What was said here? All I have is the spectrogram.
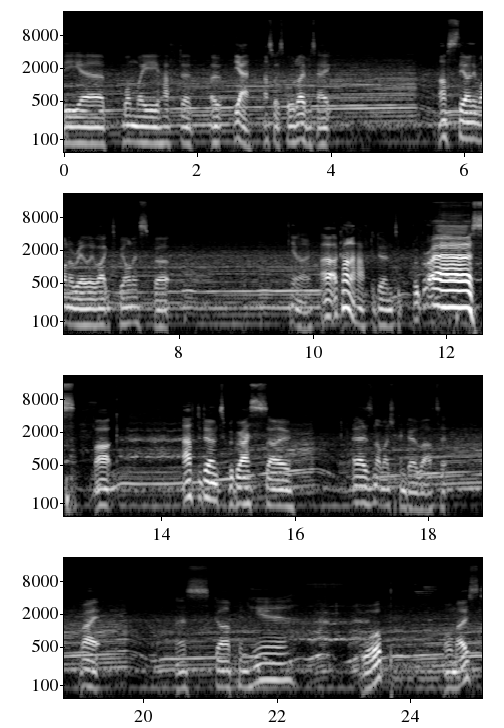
the uh, one where you have to, oh, yeah, that's what it's called, overtake. That's the only one I really like, to be honest, but, you know, I, I kind of have to do them to progress! Fuck. I have to do them to progress, so... There's not much I can do about it. Right. Let's go up in here. Whoop. Almost.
